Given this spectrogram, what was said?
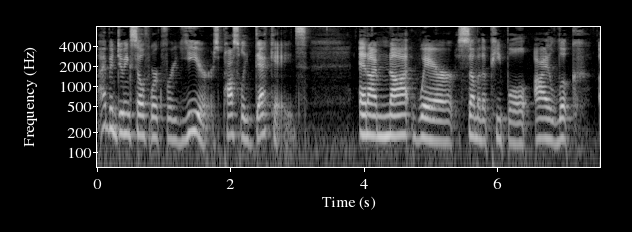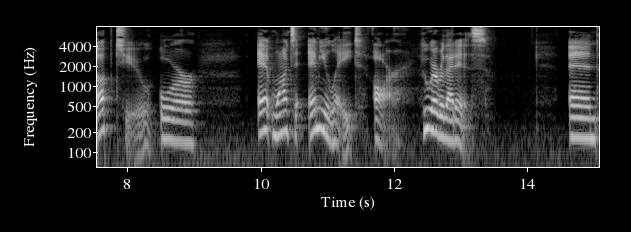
I've been doing self work for years, possibly decades, and I'm not where some of the people I look up to or want to emulate are, whoever that is. And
